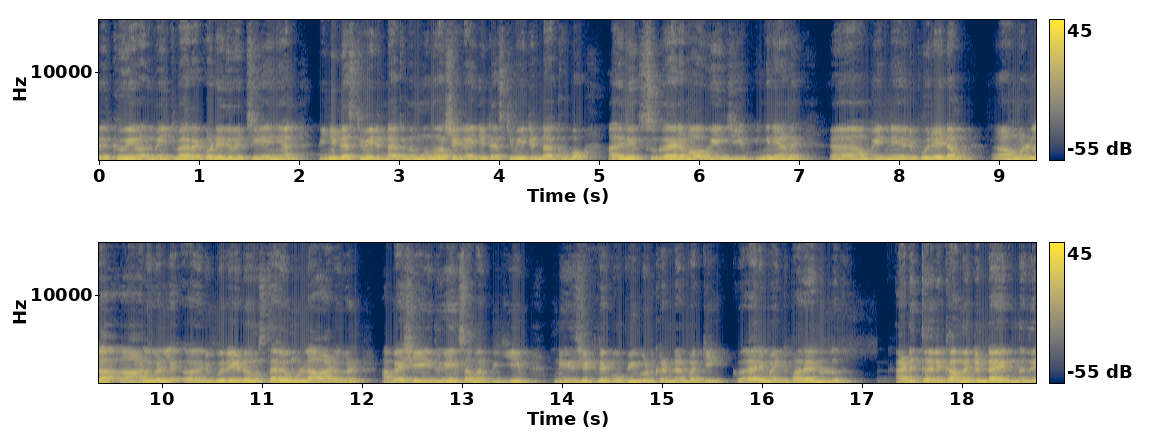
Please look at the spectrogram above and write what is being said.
വെക്കുകയും അത് മേറ്റുമാർ റെക്കോർഡ് ചെയ്ത് വെച്ച് കഴിഞ്ഞാൽ പിന്നീട് എസ്റ്റിമേറ്റ് ഉണ്ടാക്കുന്ന മൂന്ന് വർഷം കഴിഞ്ഞിട്ട് എസ്റ്റിമേറ്റ് ഉണ്ടാക്കുമ്പോൾ അതിന് സുഖകരമാവുകയും ചെയ്യും. ഇങ്ങനെയാണ് പിന്നെ ഒരു പുരയിടം ഉള്ള ആളുകൾ ഒരു പുരയിടവും സ്ഥലവുമുള്ള ആളുകൾ അപേക്ഷ എഴുതുകയും സമർപ്പിക്കുകയും നികുതി ചീട്ടിന്റെ കോപ്പിയും കൊടുക്കേണ്ടതിനെ പറ്റി കാര്യമായിട്ട് പറയാനുള്ളത്. അടുത്ത ഒരു ഉണ്ടായിരുന്നത്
